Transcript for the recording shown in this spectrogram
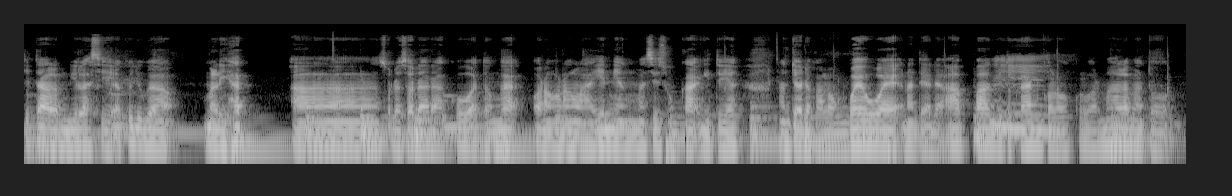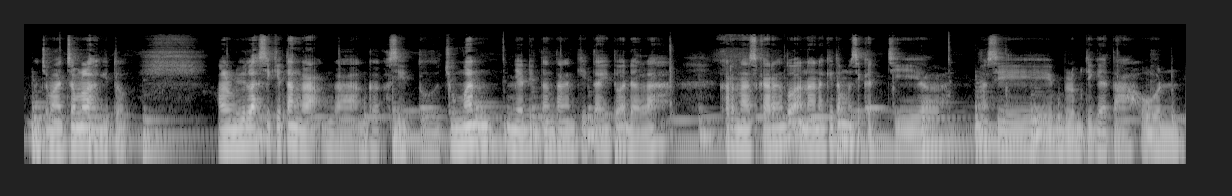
kita alhamdulillah sih aku juga melihat uh, saudara-saudaraku atau enggak orang-orang lain yang masih suka gitu ya nanti ada kalong wewe nanti ada apa gitu kan kalau keluar malam atau macam-macam lah gitu alhamdulillah sih kita nggak nggak nggak ke situ. Cuman menjadi tantangan kita itu adalah karena sekarang tuh anak-anak kita masih kecil masih belum tiga tahun.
